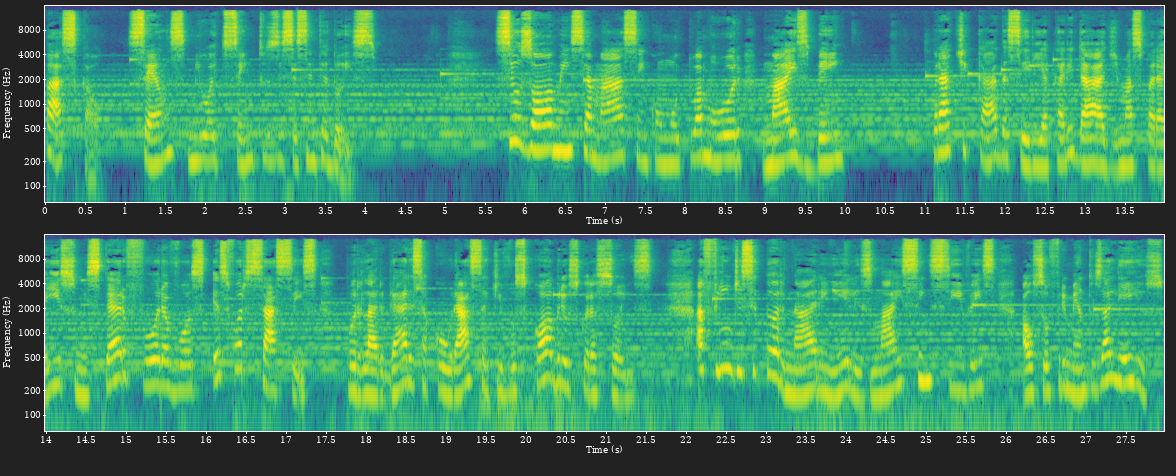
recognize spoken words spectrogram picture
Pascal, Sens, 1862. Se os homens se amassem com mútuo amor, mais bem praticada seria a caridade, mas para isso mistério fora vos esforçasseis por largar essa couraça que vos cobre os corações, a fim de se tornarem eles mais sensíveis aos sofrimentos alheios.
